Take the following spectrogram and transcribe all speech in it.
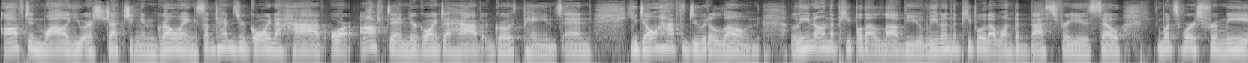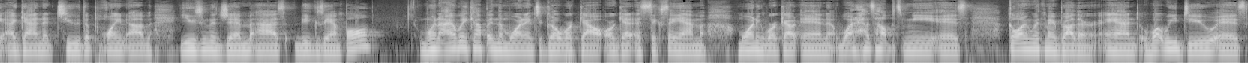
often while you are stretching and growing, sometimes you're going to have, or often you're going to have growth pains and you don't have to do it alone. Lean on the people that love you, lean on the people that want the best for you. So what's worked for me, again, to the point of using the gym as the example when I wake up in the morning to go work out or get a 6 a.m. morning workout in, what has helped me is going with my brother. And what we do is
